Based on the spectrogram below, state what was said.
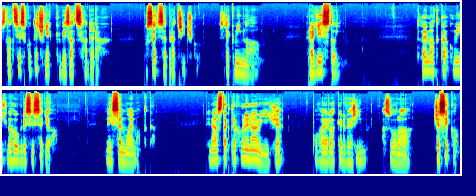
Snad si skutečně kvizac haderach. Posaď se, bratříčku, zřek mým nohám. Raději stojím. Tvoje matka u mých nohou kdysi seděla. Nejsem moje matka. Ty nás tak trochu nenávidíš, že? Pohlédla ke dveřím a zvolala. Jessico!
